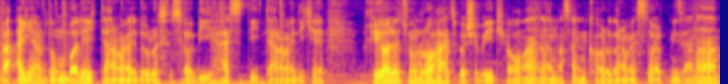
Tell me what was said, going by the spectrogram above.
و اگر دنبال یک درآمد درست حسابی هستید درآمدی که خیالتون راحت باشه بگید که آقا من الان مثلا این کار رو دارم استارت می‌زنم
